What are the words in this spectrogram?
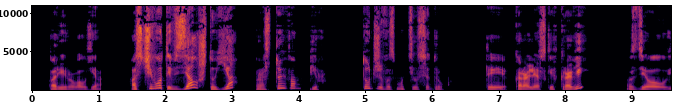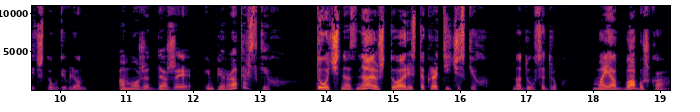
– парировал я. «А с чего ты взял, что я простой вампир?» Тут же возмутился друг. «Ты королевских кровей?» Сделал вид, что удивлен. «А может, даже императорских?» «Точно знаю, что аристократических», — надулся друг. «Моя бабушка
